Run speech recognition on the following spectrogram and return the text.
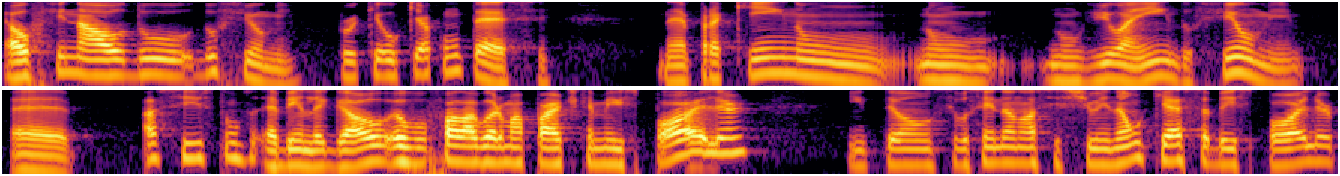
é o final do, do filme. Porque o que acontece? Né, para quem não, não, não viu ainda o filme, é, assistam, é bem legal. Eu vou falar agora uma parte que é meio spoiler então, se você ainda não assistiu e não quer saber spoiler,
